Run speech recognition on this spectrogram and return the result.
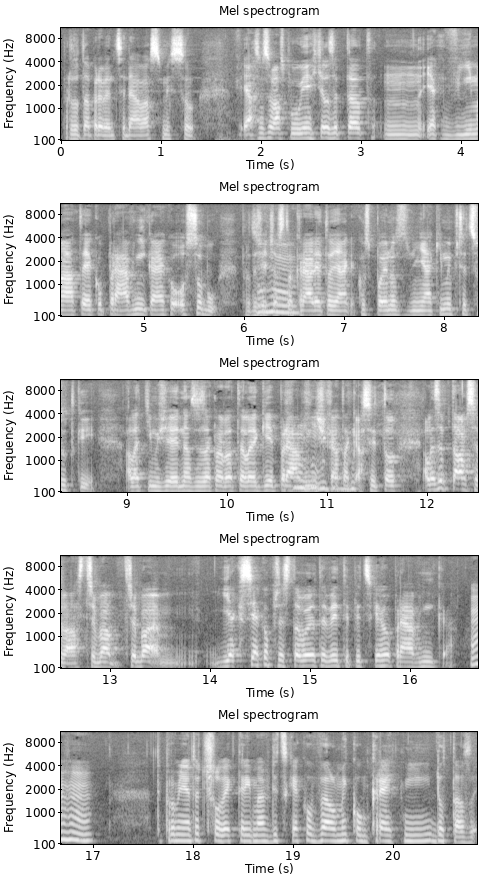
Proto ta prevence dává smysl. Já jsem se vás původně chtěl zeptat, mm, jak vnímáte jako právníka, jako osobu, protože mm-hmm. častokrát je to nějak jako spojeno s nějakými předsudky, ale tím, že jedna ze zakladatelek je právníčka, tak asi to. Ale zeptám se vás, třeba, třeba jak si jako představujete vy typického právníka? Mm-hmm. To pro mě je to člověk, který má vždycky jako velmi konkrétní dotazy.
